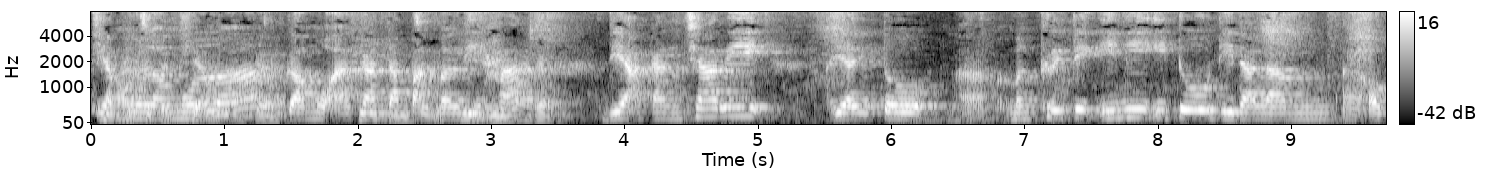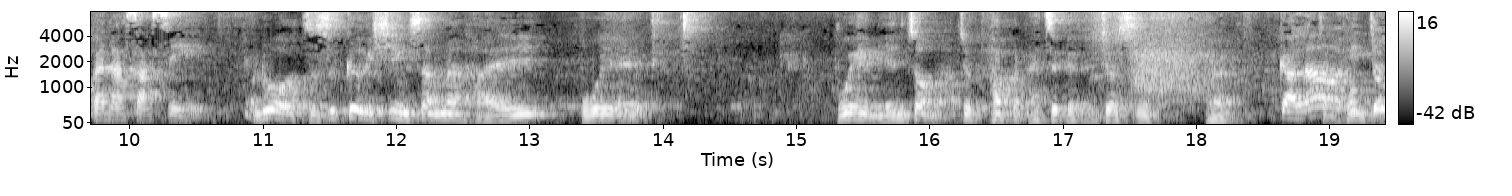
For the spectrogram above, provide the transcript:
Yang 挑这个挑 mula-mula 那个，kamu 批 akan 评 dapat melihat 个。dia akan cari yaitu uh, mengkritik ini itu di dalam uh, organisasi. 如果只是个性上，呢还不会不会很严重啊。就他本来这个人就是，嗯，Kalau Jantung itu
